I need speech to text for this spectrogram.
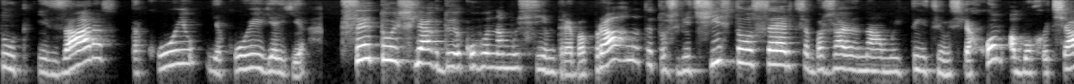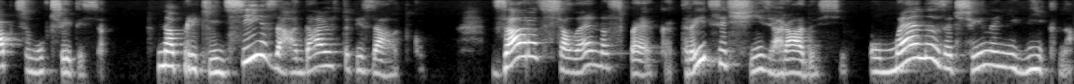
тут і зараз, такою, якою я є. Це той шлях, до якого нам усім треба прагнути. Тож від чистого серця бажаю нам йти цим шляхом або хоча б цьому вчитися. Наприкінці загадаю тобі загадку. Зараз шалена спека, 36 градусів. У мене зачинені вікна.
